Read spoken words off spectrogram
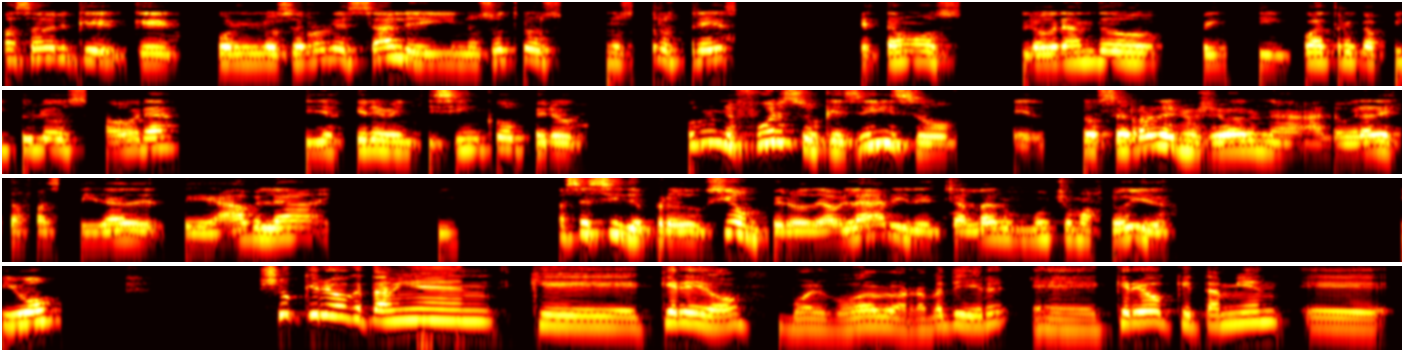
Vas a ver que, con los errores sale y nosotros, nosotros tres estamos logrando 24 capítulos ahora, si Dios quiere 25, pero con un esfuerzo que se hizo. Eh, los errores nos llevaron a, lograr esta facilidad de, habla, y, no sé si de producción, pero de hablar y de charlar mucho más fluido. ¿Y vos? Yo creo que también, que creo, vuelvo, vuelvo a repetir, eh, creo que también eh,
